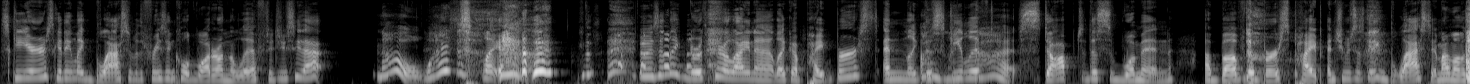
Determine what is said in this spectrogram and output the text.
skiers getting like blasted with freezing cold water on the lift. Did you see that? No, what? Like it was in like North Carolina, like a pipe burst, and like the Oh ski lift God. stopped this woman above the burst pipe, and she was just getting blasted. My mom was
